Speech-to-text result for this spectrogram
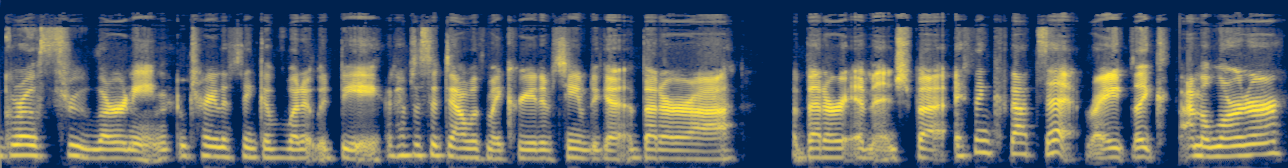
growth through learning. I'm trying to think of what it would be. I'd have to sit down with my creative team to get a better uh a better image, but I think that's it, right? Like I'm a learner,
